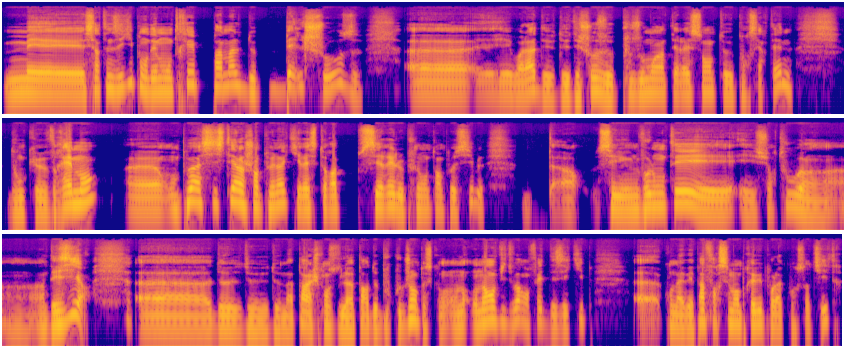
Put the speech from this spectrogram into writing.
mais certaines équipes ont démontré pas mal de belles choses euh, et voilà des, des, choses plus ou moins intéressantes pour certaines. Donc euh, vraiment, euh, on peut assister à un championnat qui restera serré le plus longtemps possible. C'est une volonté et, surtout un, désir euh, de, ma part, et je pense de la part de beaucoup de gens, parce qu'on on a envie de voir en fait des équipes euh, qu'on n'avait pas forcément prévues pour la course au titre,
